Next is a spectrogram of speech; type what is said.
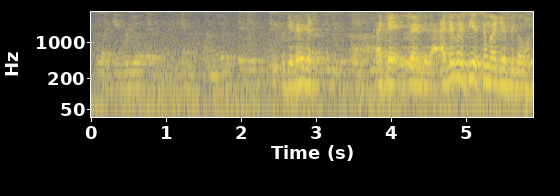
So like they were yotze, but then they became like un-yotze basically. Okay, very good. Okay, very good. I think we're going to see a similar idea as we go along.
